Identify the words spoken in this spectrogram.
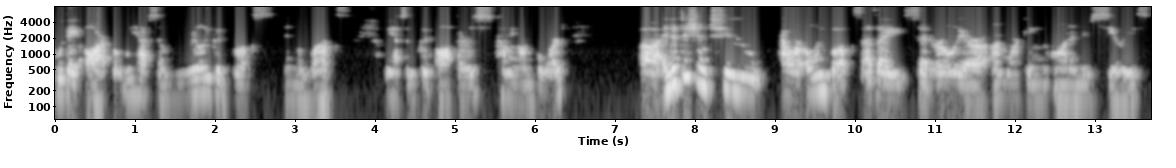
who they are, but we have some really good books in the works. We have some good authors coming on board. Uh, in addition to our own books, as I said earlier, I'm working on a new series.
